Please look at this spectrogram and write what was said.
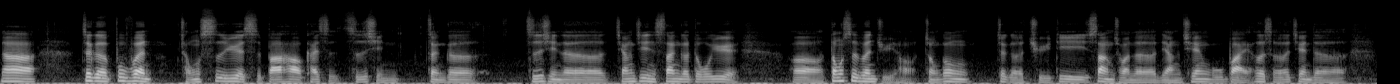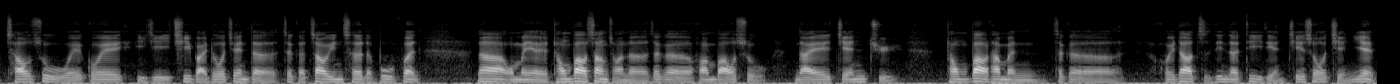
那这个部分从四月十八号开始执行，整个执行了将近三个多月。呃，东势分局哈，总共这个取缔上传了两千五百二十二件的。超速违规以及七百多件的这个噪音车的部分，那我们也通报上传了这个环保署来检举，通报他们这个回到指定的地点接受检验。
